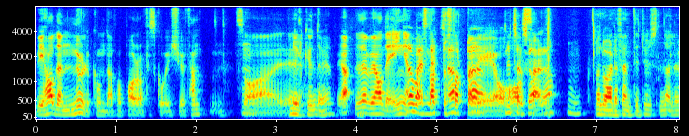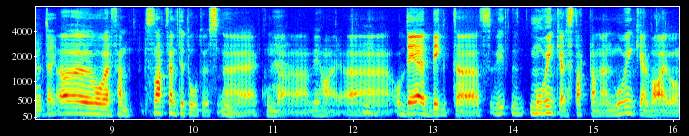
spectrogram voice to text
Vi hadde null kunder på Power Office Go i 2015. Så, mm. Null kunder, ja. Ja, det, vi hadde ingen. Det Da starta, ja. vi å, selge. ja. Mm. Og nå er det 50 000 eller der. Over fem, snart 52 000 eh, kunder vi har. Eh, Og det er bygd til Movinkel Mowinckel starta, men Mowinckel var jo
